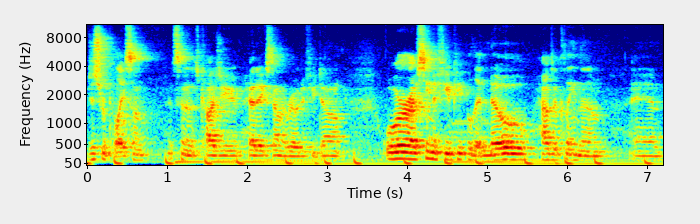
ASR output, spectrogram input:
just replace them. It's going to cause you headaches down the road if you don't. Or I've seen a few people that know how to clean them and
